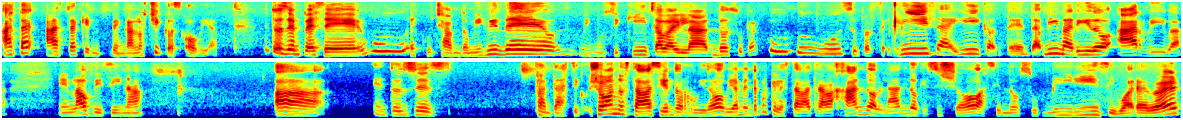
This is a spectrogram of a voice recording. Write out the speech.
Hasta, hasta que vengan los chicos, obvio. Entonces empecé uh, escuchando mis videos, mi musiquita, bailando, súper uh, uh, super feliz ahí, contenta. Mi marido arriba en la oficina. Ah, entonces, fantástico. Yo no estaba haciendo ruido, obviamente, porque le estaba trabajando, hablando, qué sé yo, haciendo sus meetings y whatever.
